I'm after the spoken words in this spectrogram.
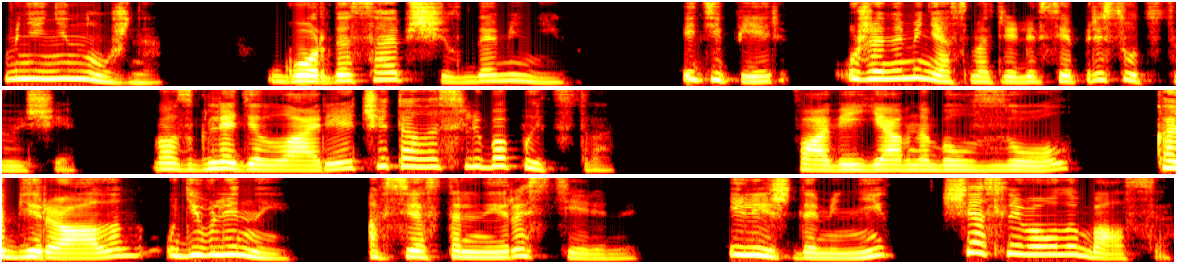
мне не нужно», — гордо сообщил Доминик. И теперь уже на меня смотрели все присутствующие. Во взгляде Лария читалось любопытство. Фави явно был зол, Кабир и Алан удивлены, а все остальные растеряны. И лишь Доминик счастливо улыбался,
